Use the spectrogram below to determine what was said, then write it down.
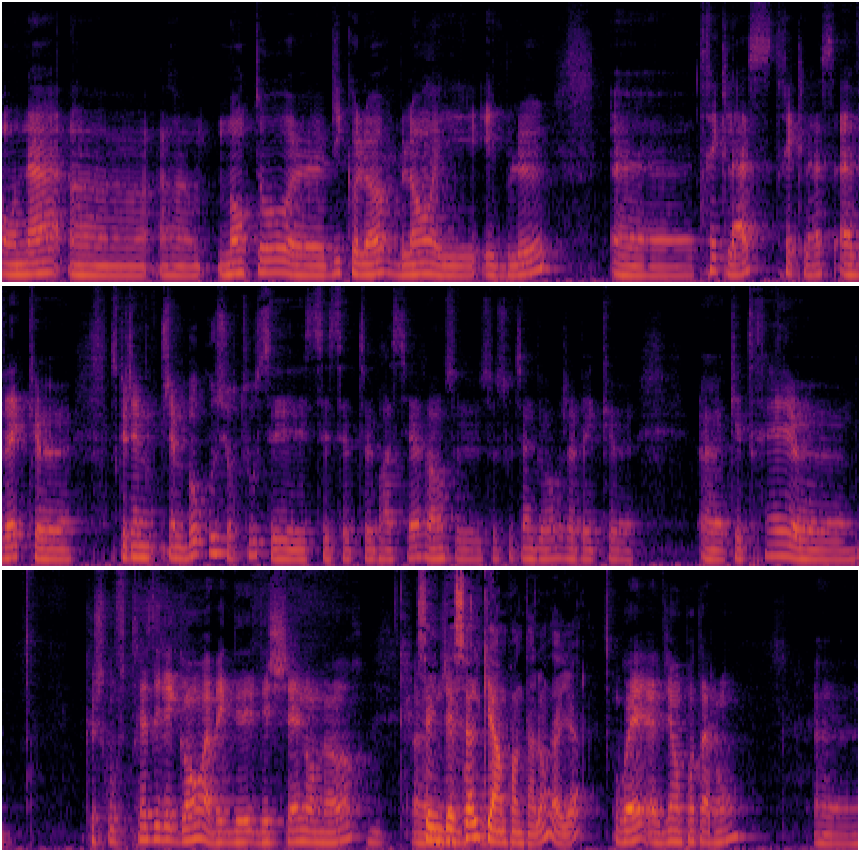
on a un, un manteau euh, bicolore, blanc et, et bleu. Euh, très classe, très classe. Avec ce que j'aime beaucoup surtout, c'est cette brassière, hein, ce, ce soutien-gorge avec qui est très que je trouve très élégant avec des, des chaînes en or. C'est une des seules beaucoup. qui a un pantalon d'ailleurs. Ouais, elle vient en pantalon. Euh,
